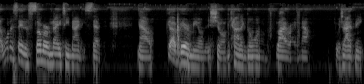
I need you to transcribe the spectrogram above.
I want to say the summer of 1997. Now, God bear me on this show. I'm kind of going on the fly right now which I think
